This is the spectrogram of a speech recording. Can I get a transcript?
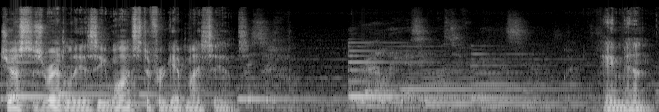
just as readily as he wants to forgive my sins. Amen.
